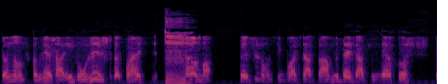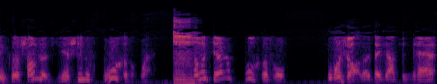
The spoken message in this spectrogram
等等层面上一种认识的关系。嗯那么在这种情况下，咱们代驾平台和这个伤者之间是一个服务合同关系。嗯那么既然是服务合同，我找了代驾平台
